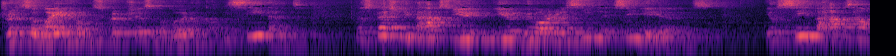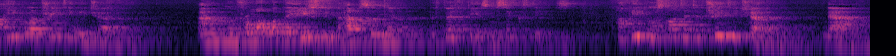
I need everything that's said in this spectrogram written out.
drifts away from the scriptures and the word of God, we see that. Especially perhaps you, you who are in your senior, senior years, you'll see perhaps how people are treating each other. And from what, what they used to, perhaps in the, the 50s or 60s. How people starting to treat each other now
